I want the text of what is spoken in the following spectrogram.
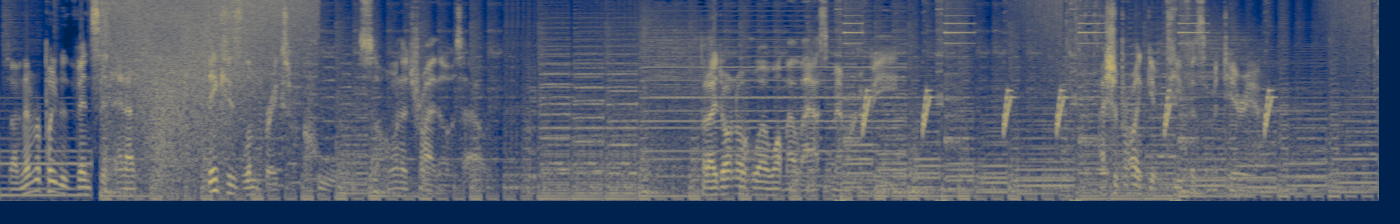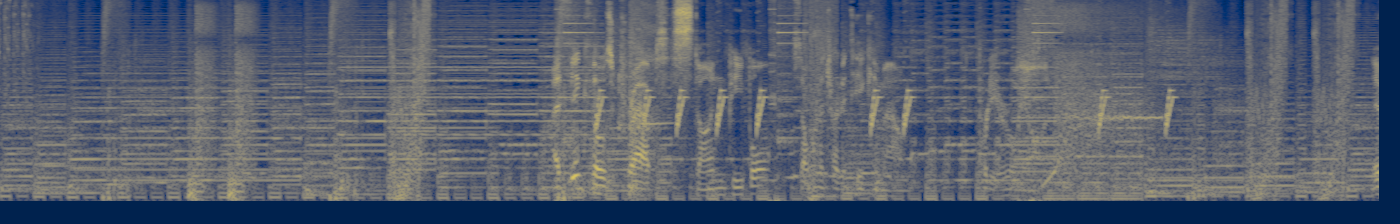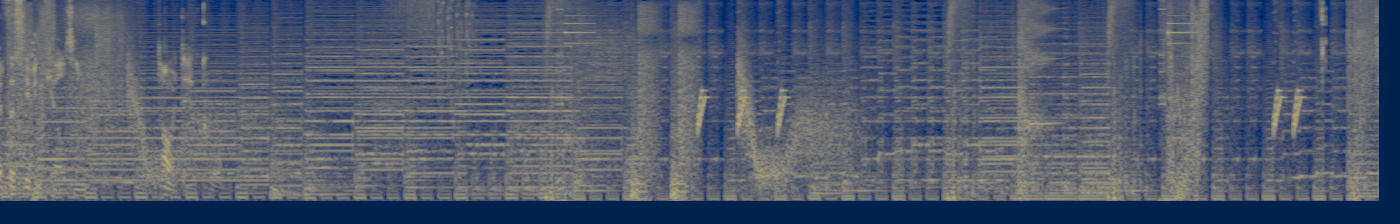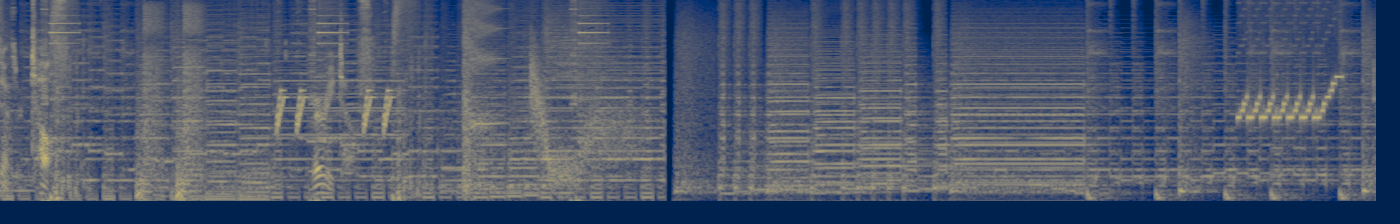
So I've never played with Vincent, and I think his limb breaks are cool, so I want to try those out. But I don't know who I want my last member to be. I should probably give Tifa some materia. I think those crabs stun people, so I want to try to take him out pretty early on. If this even kills him. Oh, it did. Cool.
